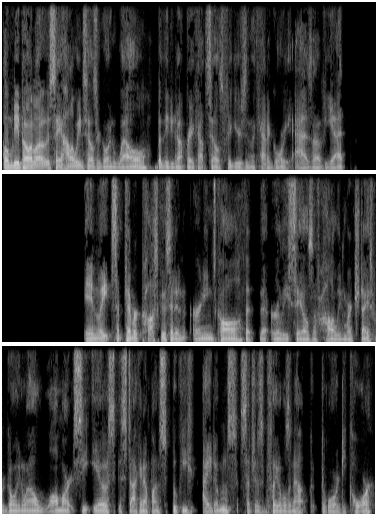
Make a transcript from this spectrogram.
Home Depot and Lowe's say Halloween sales are going well, but they do not break out sales figures in the category as of yet. In late September, Costco said in an earnings call that the early sales of Halloween merchandise were going well. Walmart CEO is stocking up on spooky items such as inflatables and outdoor decor,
